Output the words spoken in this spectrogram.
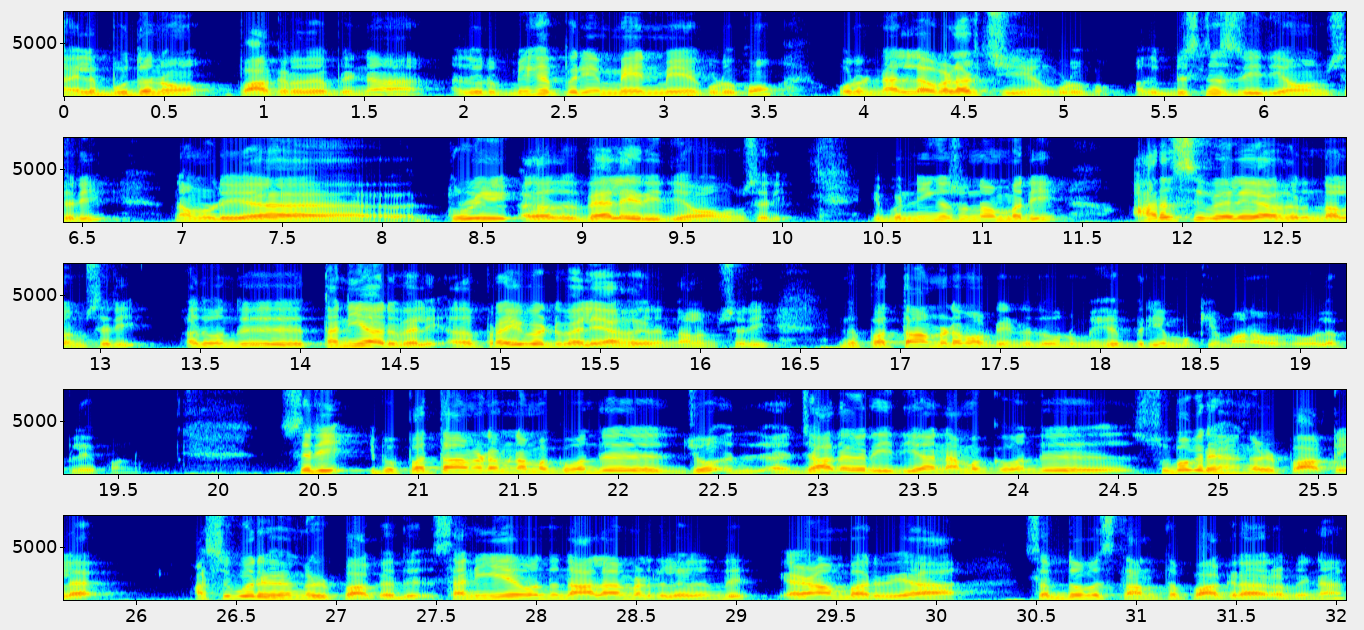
இல்லை புதனோ பார்க்குறது அப்படின்னா அது ஒரு மிகப்பெரிய மேன்மையை கொடுக்கும் ஒரு நல்ல வளர்ச்சியையும் கொடுக்கும். அது பிஸ்னஸ் ரீதியாகவும் சரி நம்மளுடைய தொழில் அதாவது வேலை ரீதியாகவும் சரி. இப்போ நீங்கள் சொன்ன மாதிரி அரசு வேலையாக இருந்தாலும் சரி அது வந்து தனியார் வேலை அதாவது ப்ரைவேட் வேலையாக இருந்தாலும் சரி இந்த பத்தாம் இடம் அப்படின்றது ஒரு மிகப்பெரிய முக்கியமான ஒரு ரோலை ப்ளே பண்ணும். சரி இப்போ பத்தாம் இடம் நமக்கு வந்து ஜோ ஜாதக ரீதியாக நமக்கு வந்து சுபகிரகங்கள் பார்க்கல அசுபகிரகங்கள் பார்க்குது சனியே வந்து நாலாம் இடத்துலேருந்து ஏழாம் பார்வையாக சப்தவஸ்தானத்தை பார்க்குறாரு அப்படின்னா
